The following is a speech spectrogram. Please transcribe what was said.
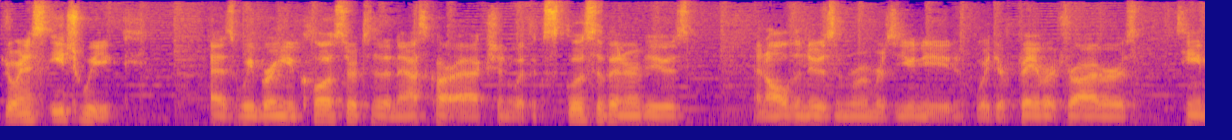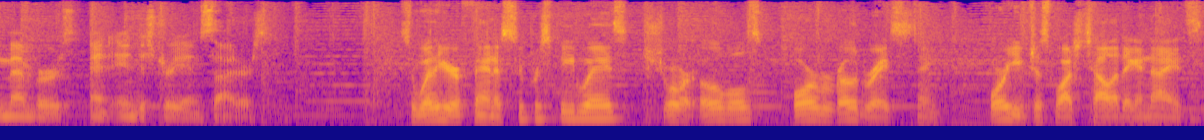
Join us each week as we bring you closer to the NASCAR action with exclusive interviews and all the news and rumors you need with your favorite drivers, team members, and industry insiders. So, whether you're a fan of super speedways, short ovals, or road racing, or you've just watched Talladega Nights,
